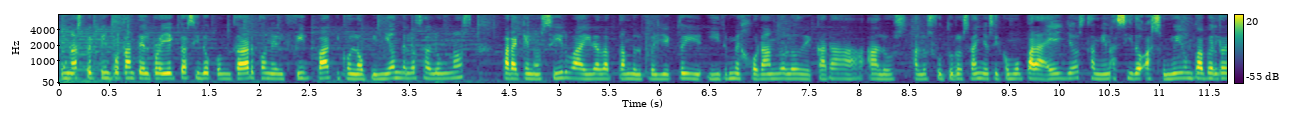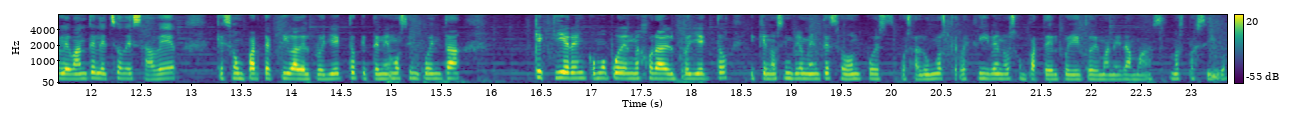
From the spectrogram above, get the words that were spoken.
Un aspecto importante del proyecto ha sido contar con el feedback y con la opinión de los alumnos para que nos sirva ir adaptando el proyecto e ir mejorándolo de cara a los, a los futuros años y como para ellos también ha sido asumir un papel relevante el hecho de saber que son parte activa del proyecto, que tenemos en cuenta qué quieren, cómo pueden mejorar el proyecto y que no simplemente son pues, pues alumnos que reciben o son parte del proyecto de manera más, más pasiva.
